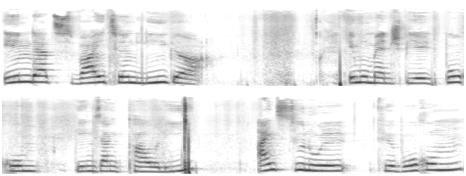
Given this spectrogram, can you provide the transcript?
In der zweiten Liga. Im Moment spielt Bochum gegen St. Pauli. 1 zu 0 für Bochum.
